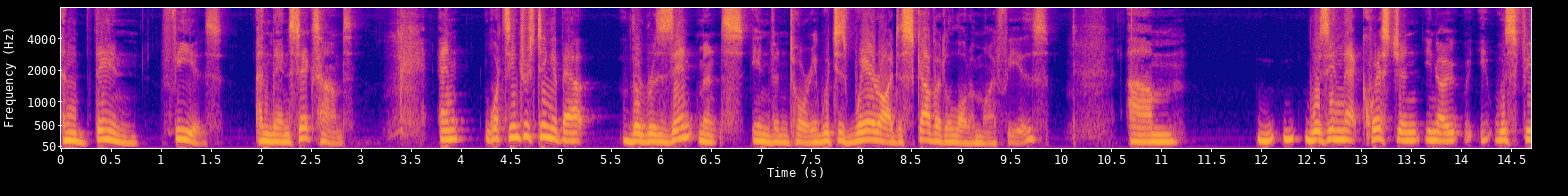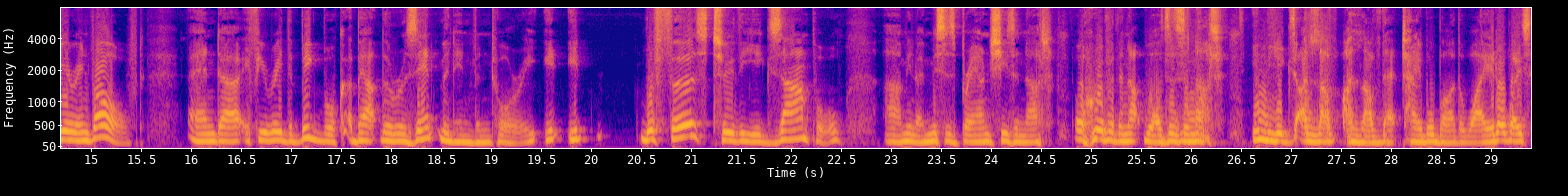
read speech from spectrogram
and then fears and then sex harms. And what's interesting about the resentments inventory, which is where I discovered a lot of my fears, um, was in that question, you know, it was fear involved. And uh, if you read the big book about the resentment inventory, it, it refers to the example, um, you know, Mrs. Brown, she's a nut, or whoever the nut was is a nut. In the ex- I love I love that table by the way. It always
